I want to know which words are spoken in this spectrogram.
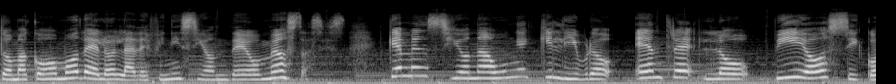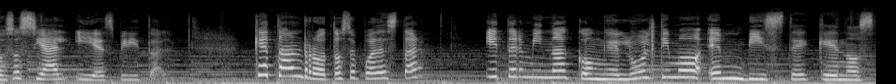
Toma como modelo la definición de homeostasis, que menciona un equilibrio entre lo biopsicosocial y espiritual. ¿Qué tan roto se puede estar? Y termina con el último embiste que nos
